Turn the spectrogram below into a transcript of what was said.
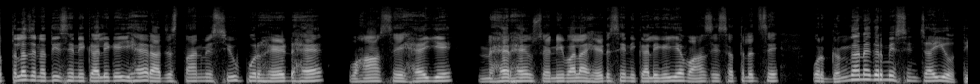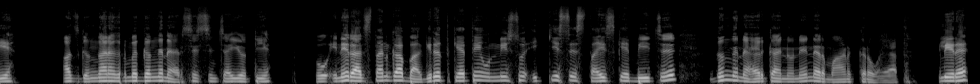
सतलज नदी से निकाली गई है, राजस्थान में शिवपुर हेड है, वहाँ से है ये नहर है उसैनी वाला हेड से निकाली गई है, वहाँ से सतलज से और गंगानगर में सिंचाई होती है। आज गंगानगर में गंगा नहर से सिंचाई होती है। तो इन्हें राजस्थान का भागीरथ कहते हैं। 1921 से 27 के बीच गंगा नहर का इन्होंने निर्माण करवाया था। क्लियर है?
